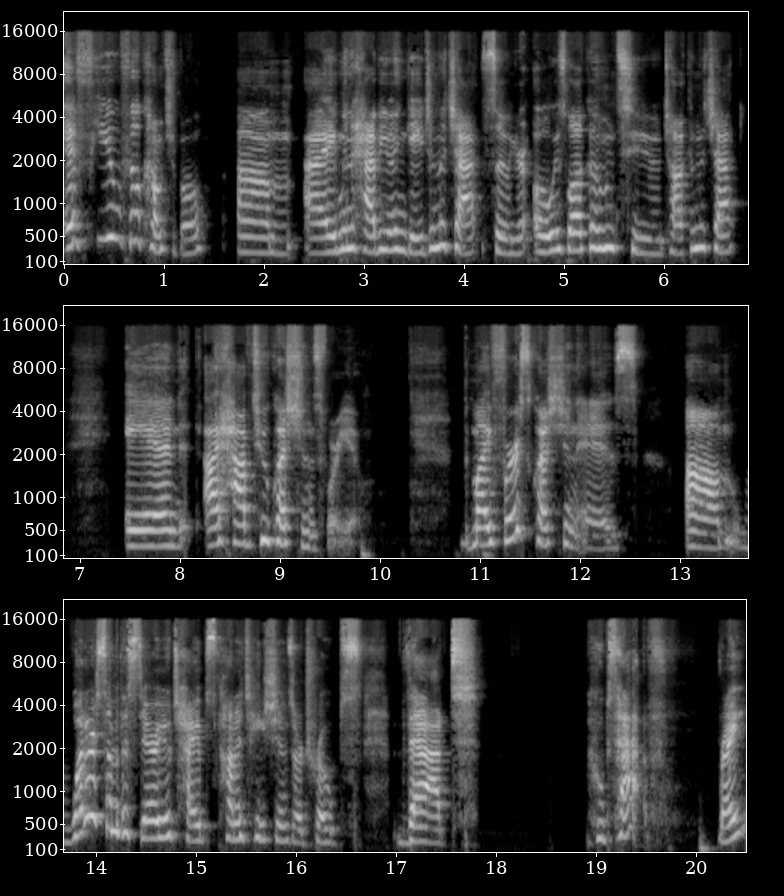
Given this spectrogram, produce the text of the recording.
if you feel comfortable, um, I'm going to have you engage in the chat. So you're always welcome to talk in the chat. And I have two questions for you. My first question is um, What are some of the stereotypes, connotations, or tropes that hoops have, right?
